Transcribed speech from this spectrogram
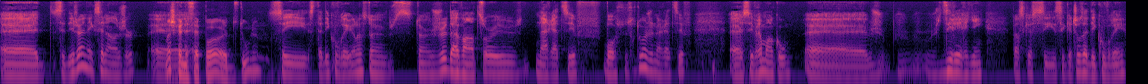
Euh, c'est déjà un excellent jeu. Euh, Moi, je connaissais pas euh, du tout. Là. C'est c'est à découvrir. là. C'est un, c'est un jeu d'aventure narratif. Bon, c'est surtout un jeu narratif. C'est vraiment cool. Je, dirais rien parce que c'est c'est quelque chose à découvrir.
